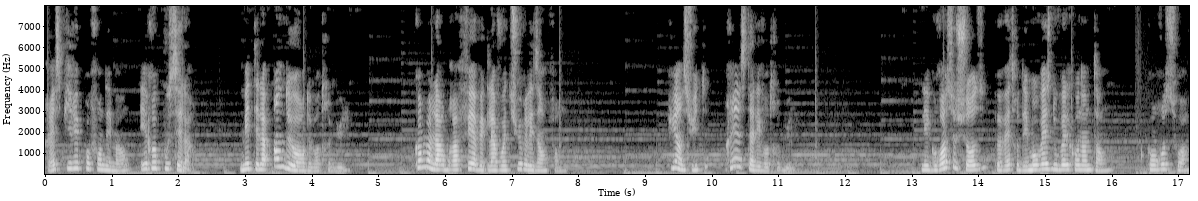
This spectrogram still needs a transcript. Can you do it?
Respirez profondément et repoussez-la. Mettez-la en dehors de votre bulle, comme l'arbre a fait avec la voiture et les enfants. Puis ensuite, réinstallez votre bulle. Les grosses choses peuvent être des mauvaises nouvelles qu'on entend, qu'on reçoit,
